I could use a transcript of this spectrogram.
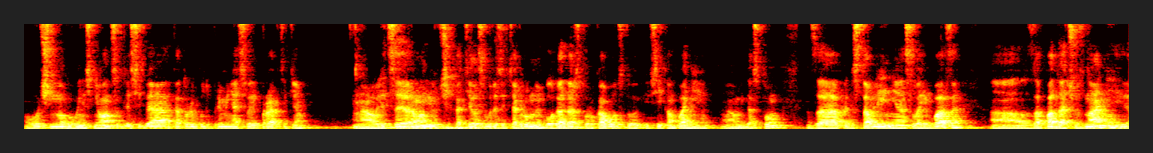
очень много вынес нюансов для себя, которые буду применять в своей практике. В лице Романа Юрьевича хотелось выразить огромное благодарство руководству и всей компании Мегастом за предоставление своей базы, за подачу знаний,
